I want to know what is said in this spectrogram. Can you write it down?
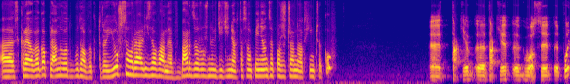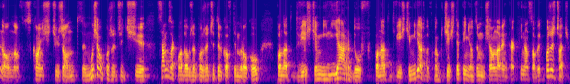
e, z Krajowego Planu Odbudowy, które już są realizowane w bardzo różnych dziedzinach, to są pieniądze pożyczone od Chińczyków? E, takie, e, takie e, głosy płyną. No, skądś rząd musiał pożyczyć, sam zakładał, że pożyczy tylko w tym roku ponad 200 miliardów, ponad 200 miliardów. No, gdzieś te pieniądze musiał na rynkach finansowych pożyczać.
